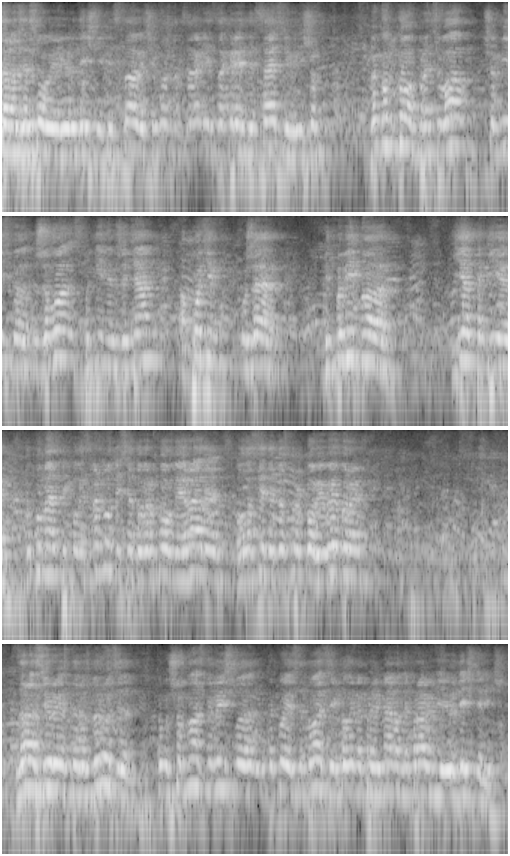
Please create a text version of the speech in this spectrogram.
Зараз з'ясовуємо юридичні підстави, чи можна взагалі закрити сесію і щоб виконком працював, щоб місто жило спокійним життям, а потім уже відповідно є такі документи, коли звернутися до Верховної Ради, оголосити дострокові вибори. Зараз юристи розберуться, щоб в нас не вийшло такої ситуації, коли ми приймемо неправильні юридичні рішення.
